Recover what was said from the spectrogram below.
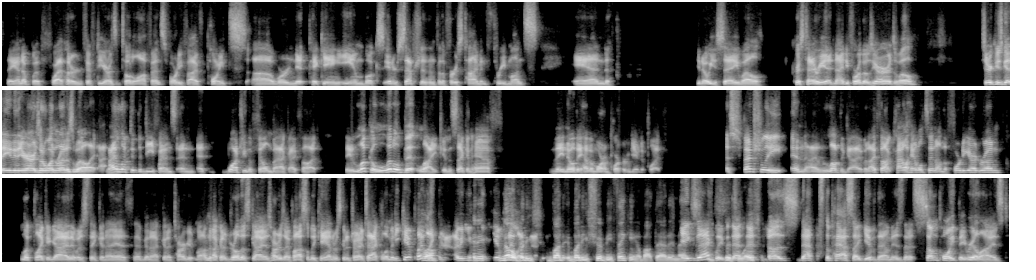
they end up with 550 yards of total offense, 45 points. Uh, we're nitpicking Ian Book's interception for the first time in three months and, you know, you say, well, Chris Tyree had 94 of those yards. Well, Syracuse got 80 yards on one run as well. I, right. I looked at the defense and at watching the film back, I thought they look a little bit like in the second half, they know they have a more important game to play. Especially, and I love the guy, but I thought Kyle Hamilton on the 40 yard run looked like a guy that was thinking, eh, I'm gonna gonna target. My, I'm not gonna drill this guy as hard as I possibly can. I'm just gonna try to tackle him, and he can't play well, like that. I mean, you, he, you no, but like he but but he should be thinking about that in that exactly. But that, that, does that's the pass I give them is that at some point they realized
